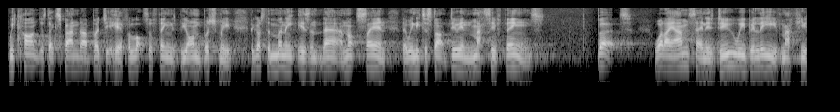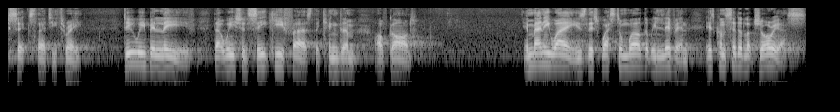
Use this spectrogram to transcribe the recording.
we can't just expand our budget here for lots of things beyond Bushmead because the money isn't there. I'm not saying that we need to start doing massive things. But what I am saying is do we believe Matthew 6:33? Do we believe that we should seek ye first the kingdom of God? In many ways, this Western world that we live in is considered luxurious.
